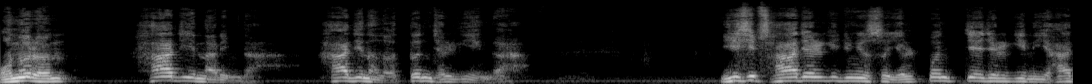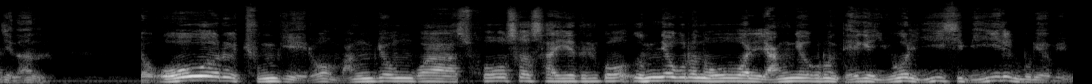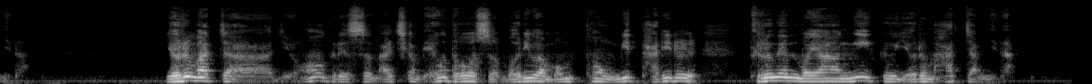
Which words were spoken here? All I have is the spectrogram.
오늘은 하지 날입니다. 하지는 어떤 절기인가? 24절기 중에서 열 번째 절기인 이 하지는 5월의 중기로 망종과 소서 사이에 들고 음력으로는 5월, 양력으로는 대개 6월 22일 무렵입니다. 여름 하자죠. 그래서 날씨가 매우 더워서 머리와 몸통 및 다리를 드러낸 모양이 그 여름 하자입니다.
